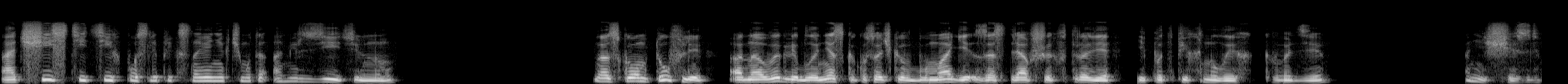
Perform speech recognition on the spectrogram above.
очистить их после прикосновения к чему-то омерзительному. Носком туфли она выгребла несколько кусочков бумаги, застрявших в траве, и подпихнула их к воде. Они исчезли.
